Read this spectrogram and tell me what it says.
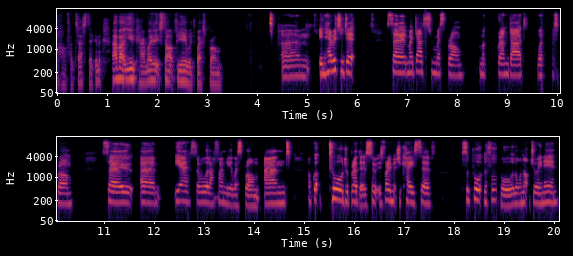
Oh, fantastic! And how about you, Karen? Where did it start for you with West Brom? Um, inherited it. So my dad's from West Brom. My granddad West Brom. So um, yeah, so all our family are West Brom, and I've got two older brothers. So it was very much a case of support the football or not join in.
